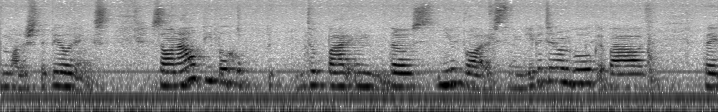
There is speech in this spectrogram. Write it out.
demolish the buildings. So now people who took part in those new protests in Yekaterinburg about the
